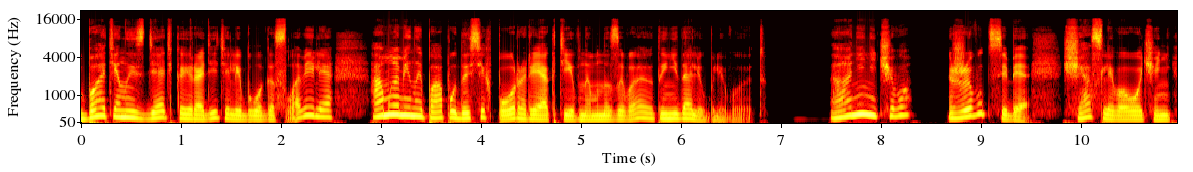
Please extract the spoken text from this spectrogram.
Батины с дядькой родители благословили, а мамины папу до сих пор реактивным называют и недолюбливают. А они ничего, живут себе, счастливо очень.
